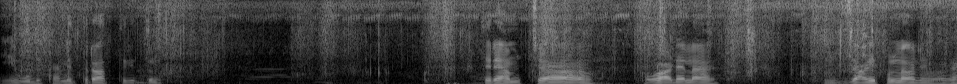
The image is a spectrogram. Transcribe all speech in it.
एवढी खालेत रात्रीतून. तरी आमच्या वाड्याला जाळी पण लावली बघा.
